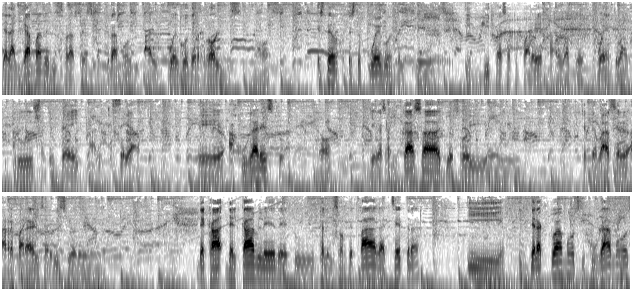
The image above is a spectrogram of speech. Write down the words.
de la gama de disfraces entramos al juego de roles, ¿no? Este, este juego en el que invitas a tu pareja o a tu encuentro, a tu crush, a tu date, a lo que sea, eh, a jugar esto, ¿no? Llegas a mi casa, yo soy el que te va a hacer a reparar el servicio de, del cable, de tu televisor de paga, etcétera y interactuamos y jugamos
